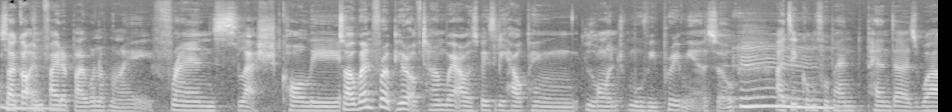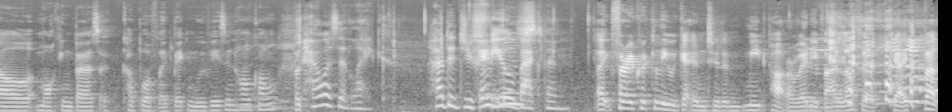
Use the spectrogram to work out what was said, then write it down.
So I got mm. invited by one of my friends slash colleagues. So I went for a period of time where I was basically helping launch movie premieres. So I did Kung Fu mm. Pan- Panda as well, Mockingbirds, a couple of like big movies in Hong Kong. But How was it like? How did you feel was- back then? Like very quickly we get into the meat part already but i love it. Yeah, but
